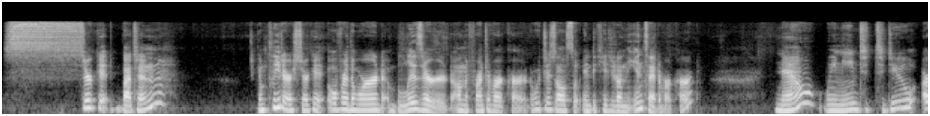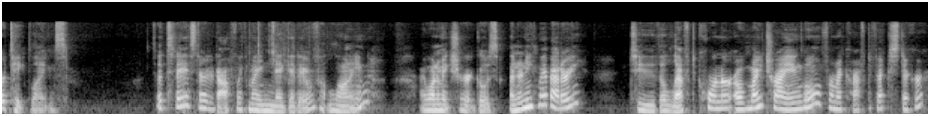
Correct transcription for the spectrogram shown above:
circuit button to complete our circuit over the word blizzard on the front of our card which is also indicated on the inside of our card. Now we need to do our tape lines. So today I started off with my negative line. I want to make sure it goes underneath my battery to the left corner of my triangle for my Craft Effects sticker,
